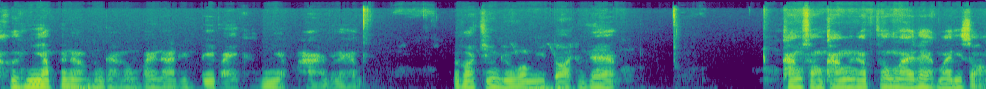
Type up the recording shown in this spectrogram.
คือเงียบเลยนะครับตั้งแต่ลงไปหน้าดินตีไปคือเงียบหายไปเลยครับ แล้วก็จริงถือว่ามีต่อถึงแค่ครั้งสองครั้งนะครับช่วงไม้แรกไม้ที่สอง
